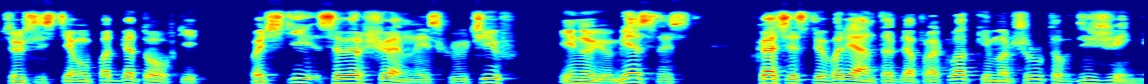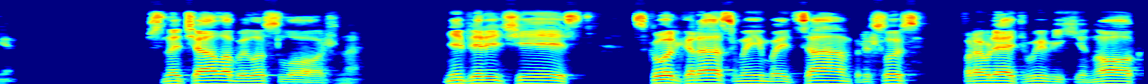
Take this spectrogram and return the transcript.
всю систему подготовки, почти совершенно исключив иную местность в качестве варианта для прокладки маршрутов движения. Сначала было сложно. Не перечесть, сколько раз моим бойцам пришлось вправлять вывихи ног,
